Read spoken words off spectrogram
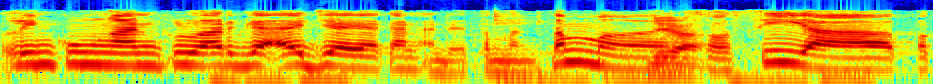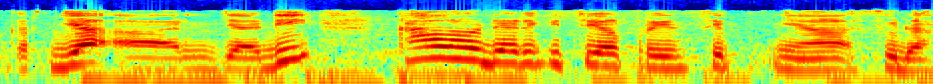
lingkungan keluarga aja ya kan ada teman-teman, Iya. sosial, pekerjaan. Jadi kalau dari kecil prinsipnya sudah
